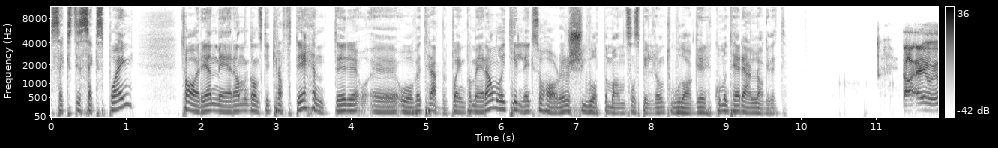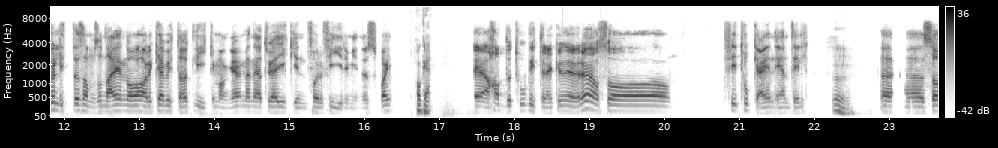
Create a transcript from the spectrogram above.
66 poeng. Tar igjen Meran ganske kraftig, henter eh, over 30 poeng på Meran, og i tillegg så har du en sju-åtte mann som spiller om to dager. Kommenter gjerne laget ditt. Ja, jeg gjorde jo litt det samme som deg. Nå har ikke jeg bytta ut like mange, men jeg tror jeg gikk inn for fire minuspoeng. Okay. Jeg hadde to bytter jeg kunne gjøre, og så tok jeg inn én til. Mm. Eh, Så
